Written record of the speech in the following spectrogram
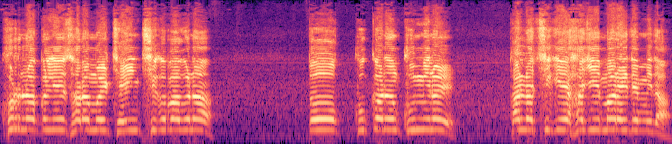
코로나 걸린 사람을 죄인 취급하거나 또 국가는 국민을 갈라치게 하지 말아야 됩니다.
